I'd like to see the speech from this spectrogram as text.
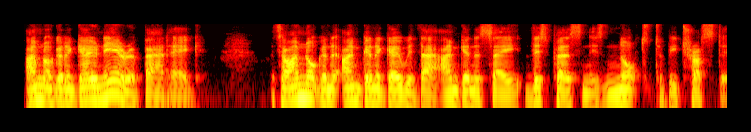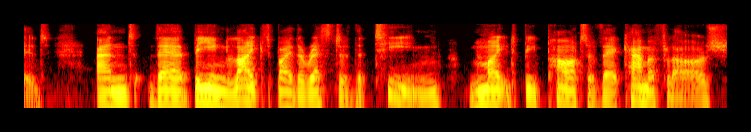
I'm not going to go near a bad egg. So I'm not going to. I'm going to go with that. I'm going to say this person is not to be trusted, and their being liked by the rest of the team might be part of their camouflage.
